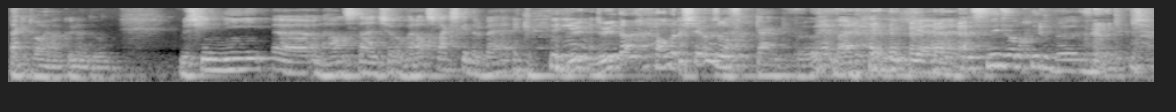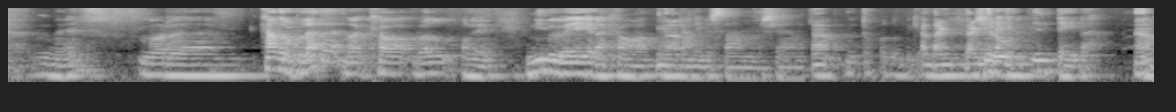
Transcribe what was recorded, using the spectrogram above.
dat ik het wel ga kunnen doen. Misschien niet eh, een handstandje of een ratslagje erbij. Ik weet niet. Doe, doe je dat? Andere shows? Of? Dat kan gebeuren, maar ik, eh, Er is niets dat nog niet gebeurd is. Nee. Maar eh, ik ga erop letten, maar ik ga wel allee, niet bewegen, dat, gaat, dat Ja. kan niet bestaan waarschijnlijk. Ja. Moet toch wel een beetje. En denk, denk Misschien dat ik erover. het intapen. Ja.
